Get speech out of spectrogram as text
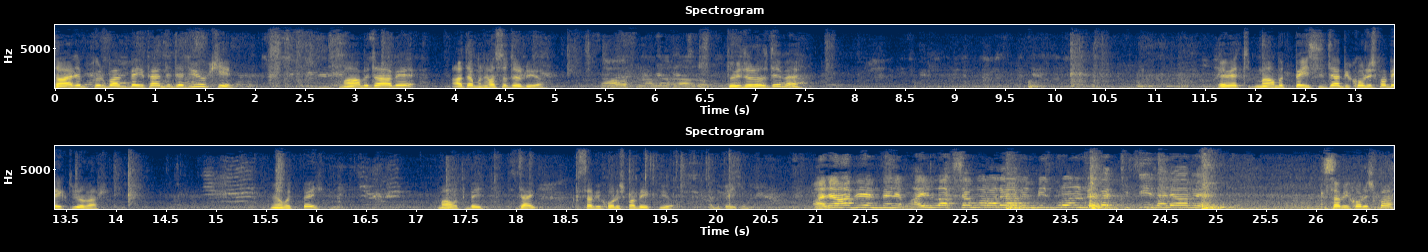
Salim Kurban Beyefendi de diyor ki Mahmut abi adamın hasıdır diyor. Sağ olsun Allah razı olsun. Duydunuz değil mi? Evet Mahmut Bey sizden bir konuşma bekliyorlar. Mahmut Bey. Mahmut Bey sizden kısa bir konuşma bekliyor. Hadi Bey. Ali abim benim. Hayırlı akşamlar Ali abim. Biz buranın nöbetçisiyiz Ali abi. Kısa bir konuşma.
